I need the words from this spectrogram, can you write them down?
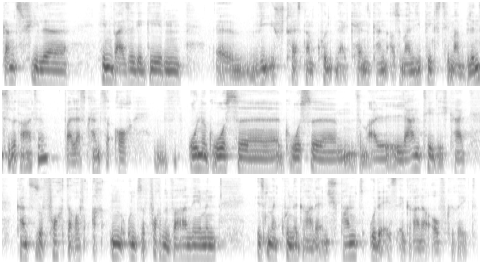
ganz viele Hinweise gegeben, äh, wie ich Stress beim Kunden erkennen kann. Also mein Lieblingsthema Blinzelrate, weil das kannst du auch ohne große, große mal, Lerntätigkeit, kannst du sofort darauf achten und sofort wahrnehmen, ist mein Kunde gerade entspannt oder ist er gerade aufgeregt.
